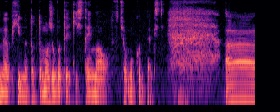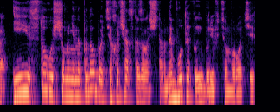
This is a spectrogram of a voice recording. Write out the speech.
необхідно. Тобто може бути якийсь тайм-аут в цьому контексті. А, і з того, що мені не подобається, хоча сказали, що там не буде виборів в цьому році,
